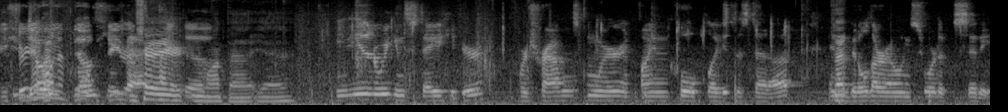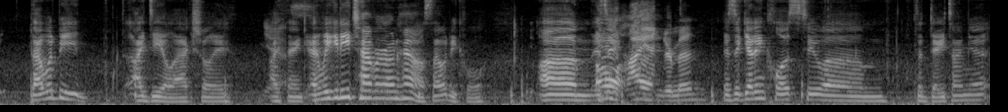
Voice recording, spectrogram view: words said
you sure you Don't- want to build here? that. I'm sure you want that. Yeah. I mean, either we can stay here or travel somewhere and find a cool place to set up and That- build our own sort of city. That would be ideal, actually. I think, and we could each have our own house. That would be cool. Um, is oh, it hi, Enderman. is it getting close to um the daytime yet?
